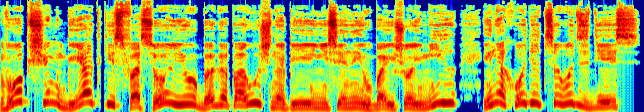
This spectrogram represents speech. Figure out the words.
В общем, грядки с фасолью благополучно перенесены в большой мир и находятся вот здесь.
